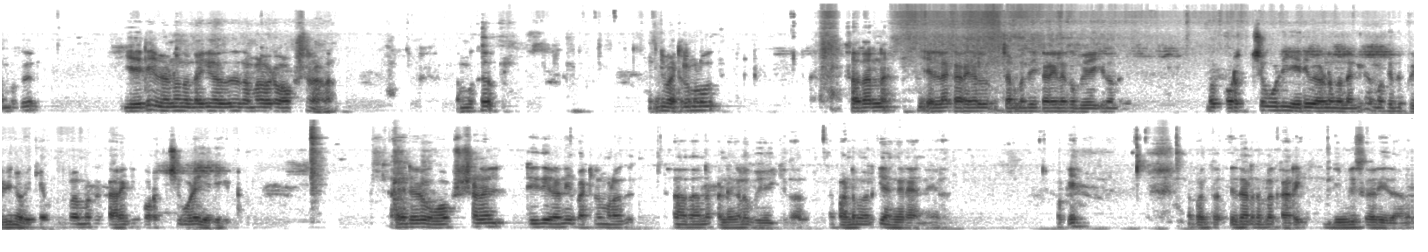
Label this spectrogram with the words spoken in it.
നമുക്ക് എരി വേണമെന്നുണ്ടെങ്കിൽ അത് നമ്മളൊരു ഓപ്ഷനാണ് നമുക്ക് ഈ വറ്റൽമുളക് സാധാരണ എല്ലാ കറികളിലും ചമ്മന്തി കറികളൊക്കെ ഉപയോഗിക്കുന്നത് അപ്പോൾ കുറച്ചുകൂടി എരി വേണമെന്നുണ്ടെങ്കിൽ നമുക്കിത് പിഴിഞ്ഞൊഴിക്കാം. അപ്പോൾ നമുക്ക് കറിക്ക് കുറച്ചുകൂടി എരി കിട്ടും. അതിന്റെ ഒരു ഓപ്ഷണൽ രീതിയിലാണ് ഈ വറ്റൽമുളക് സാധാരണ പെണ്ണുങ്ങൾ ഉപയോഗിക്കുന്നത്. പണ്ട് മുതൽക്ക് അങ്ങനെ തന്നെയാണ്. ഓക്കെ അപ്പോൾ ഇത് ഇതാണ് നമ്മുടെ കറി. ഗ്രീൻ പീസ് കറി ഇതാണ്.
